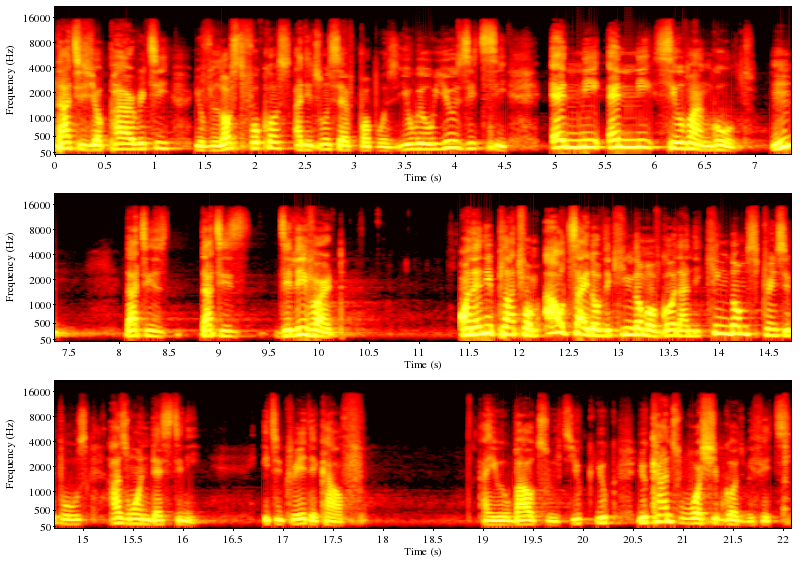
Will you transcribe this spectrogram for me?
that is your priority, you've lost focus and it won't serve purpose. You will use it, see, any any silver and gold hmm, that is that is delivered on any platform outside of the kingdom of God and the kingdom's principles has one destiny. It will create a calf. And you will bow to it. You, you, you can't worship God with it.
